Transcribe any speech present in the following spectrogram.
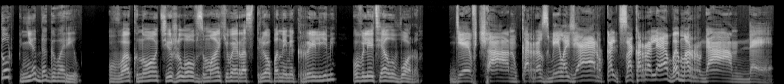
Торп не договорил. В окно, тяжело взмахивая растрепанными крыльями, влетел ворон. «Девчонка разбила зеркальце королевы Морганды!»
